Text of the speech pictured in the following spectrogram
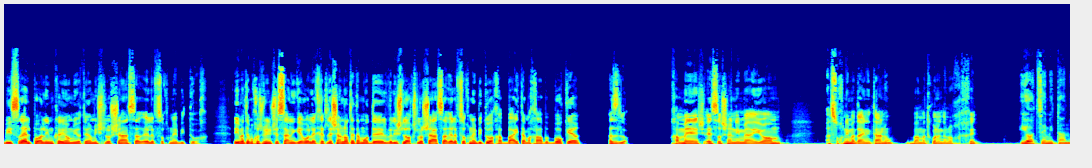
בישראל פועלים כיום יותר מ-13 אלף סוכני ביטוח. ואם אתם חושבים שסלינגר הולכת לשנות את המודל ולשלוח 13 אלף סוכני ביטוח הביתה מחר בבוקר, אז לא. חמש, עשר שנים מהיום, הסוכנים עדיין איתנו? במתכונת הנוכחית? יועצים איתנו.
